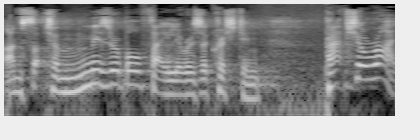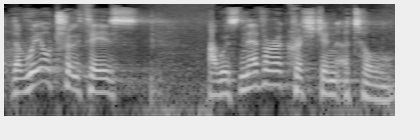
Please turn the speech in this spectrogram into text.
I'm such a miserable failure as a Christian. Perhaps you're right. The real truth is, I was never a Christian at all.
